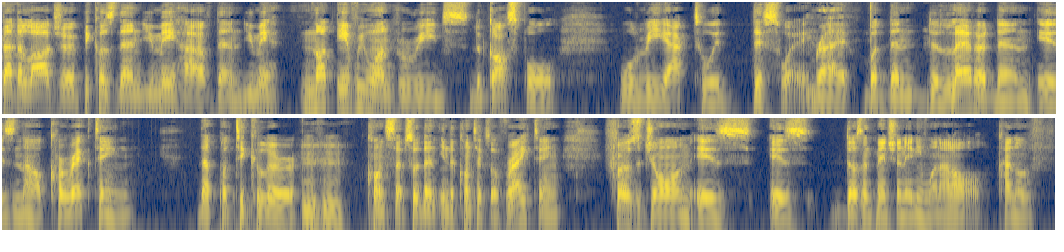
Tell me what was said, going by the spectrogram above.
that the larger because then you may have then you may not everyone who reads the gospel will react to it this way right. but then the letter then is now correcting that particular mm-hmm. concept. So then in the context of writing, first John is, is, doesn't mention anyone at all, kind of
